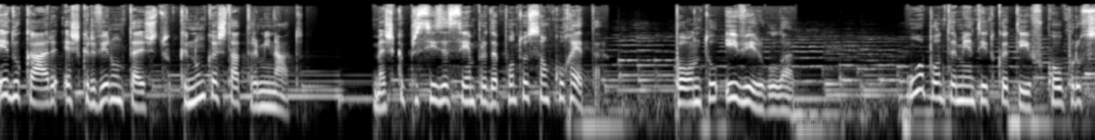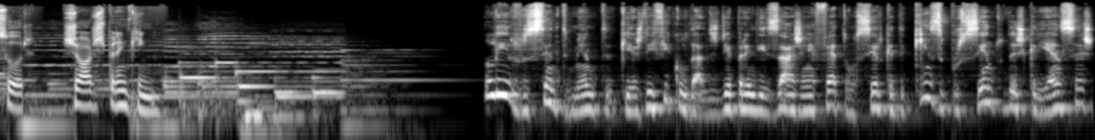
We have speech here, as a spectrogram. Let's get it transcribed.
Educar é escrever um texto que nunca está terminado, mas que precisa sempre da pontuação correta. Ponto e vírgula. Um apontamento educativo com o professor Jorge Branquinho. Li recentemente que as dificuldades de aprendizagem afetam cerca de 15% das crianças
